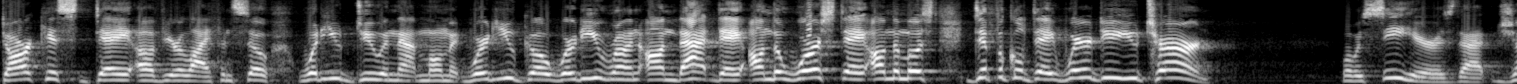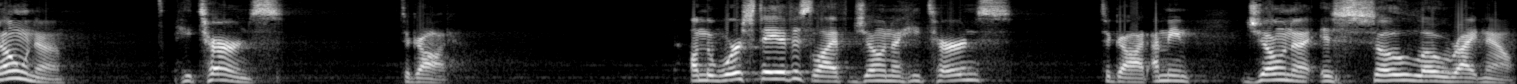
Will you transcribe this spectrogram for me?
darkest day of your life. And so, what do you do in that moment? Where do you go? Where do you run on that day, on the worst day, on the most difficult day? Where do you turn? What we see here is that Jonah, he turns to God. On the worst day of his life, Jonah, he turns to God. I mean, Jonah is so low right now.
